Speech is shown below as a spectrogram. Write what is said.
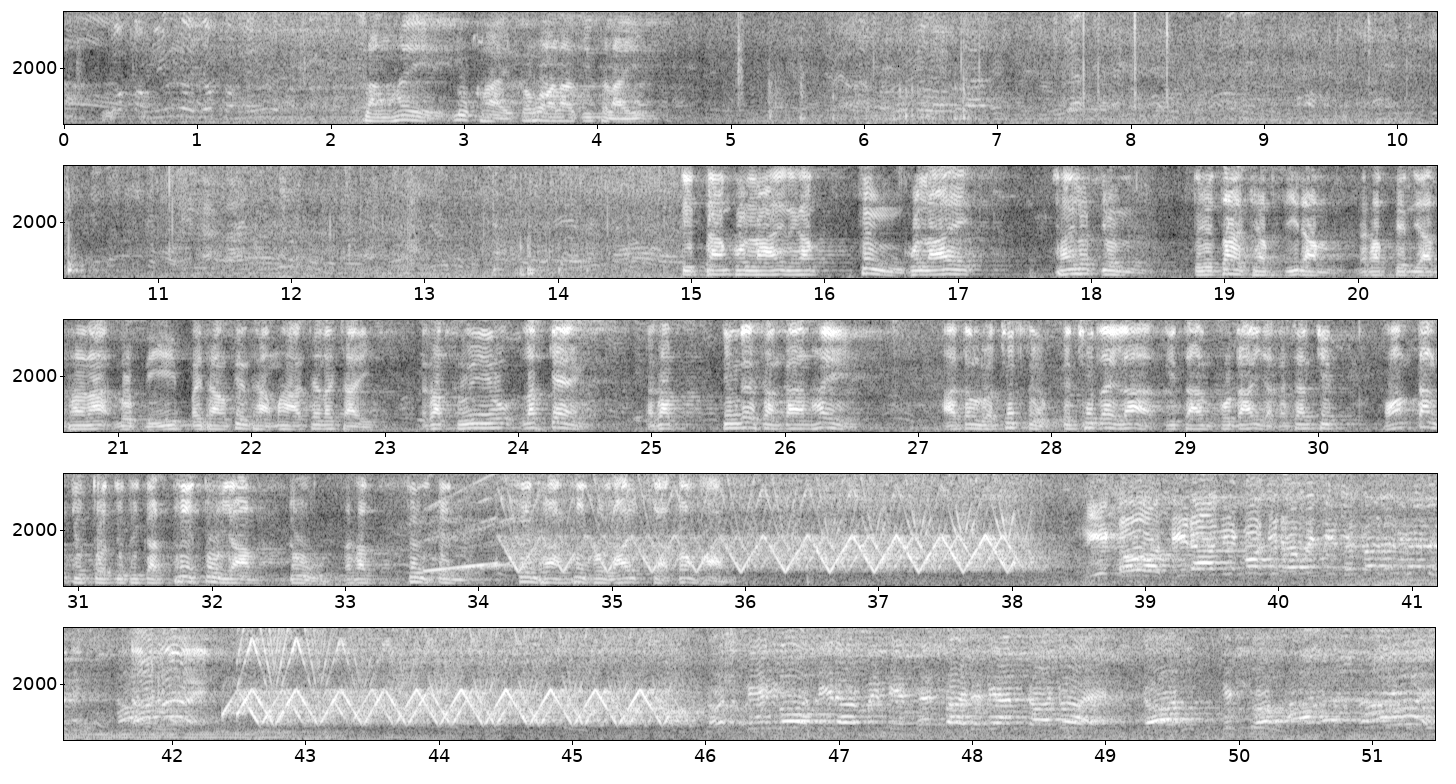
สั่งให้ลูกข่ายสพราชีสไลยติดตามคนร้ายนะครับ ซึ่งคนร้ายใช้รถยนต์ โตโยต้าแคปสีดำนะครับ เป็นยานพาหนะหลบหนีไปทางเส้นทางมหาชนชัยนะครับสุริยุรับแจ้งนะครับ จึงได้สั่งการให้ตำรวจชุดสืบเป็นชุดไล่ล่าติดตามคนร้ายอย่างกระชั้นชิดพร้อมตั้งจุดตรวจจุดพิกัดที่ตู้ยามดูนะครับ ซึ่งเป็นเส้นทางที่คนร้ายจะต้องผ่านมีโก้สีดำมีโก้สีดำไม่ติดสัญญาณต่อด้วยรถมีโก้สีดำไม่ติ ดแผ่นป้ายทะเบียนจอดด้วยจอดชิดขอบทางด้านซ้าย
